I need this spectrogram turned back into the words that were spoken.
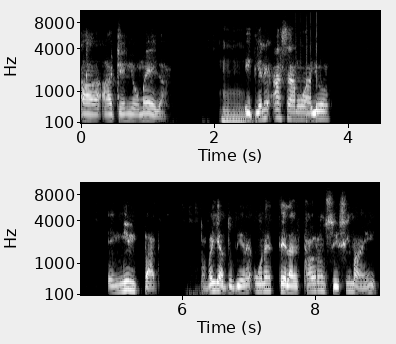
a, a Kenny Omega mm, y tienes a Samoa Joe en Impact, pues ya tú tienes una estelar cabroncísima ahí.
